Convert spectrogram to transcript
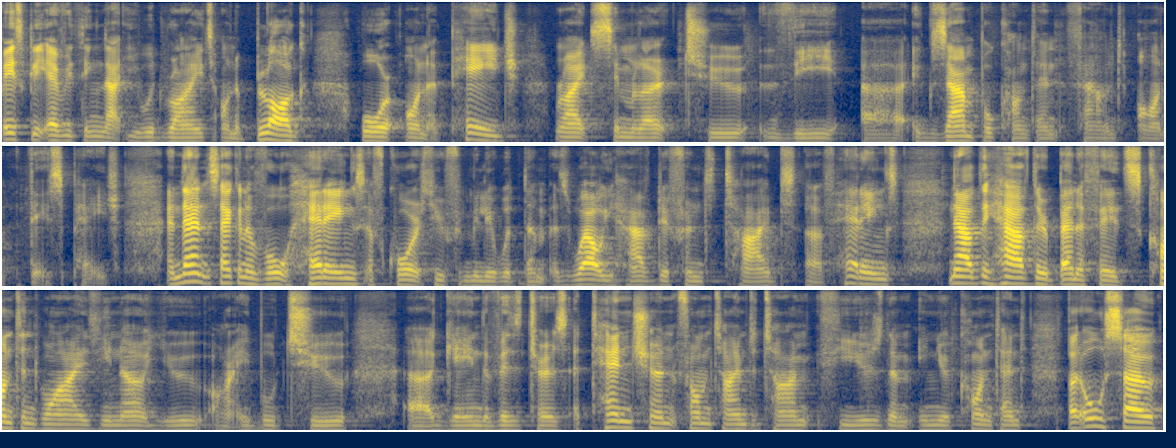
Basically everything that you would write on a blog or on a page right, similar to the uh, example content found on this page. And then second of all, headings, of course, you're familiar with them as well. You have different types of headings. Now they have their benefits content-wise, you know, you are able to uh, gain the visitor's attention from time to time if you use them in your content, but also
